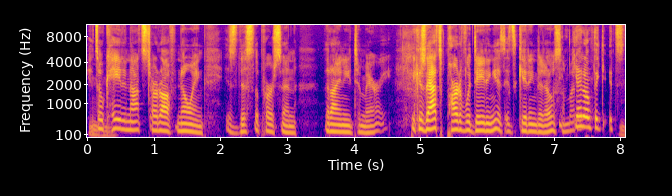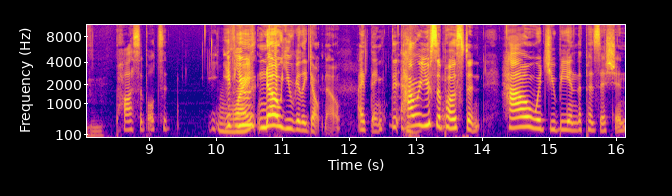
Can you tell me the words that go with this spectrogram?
it's mm-hmm. okay to not start off knowing is this the person that i need to marry because that's part of what dating is it's getting to know somebody yeah, i don't think it's mm-hmm. possible to if right? you know you really don't know i think how are you supposed to how would you be in the position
